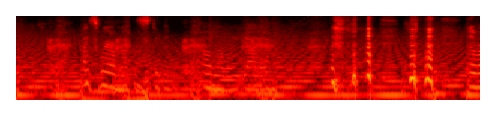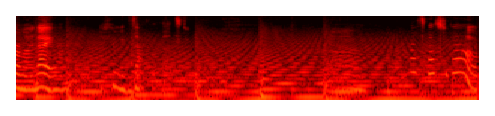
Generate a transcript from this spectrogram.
god. I swear I'm not this stupid. Oh no, wait, yeah I am. Never mind, I am. I'm exactly that stupid. Um, where am I supposed to go?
